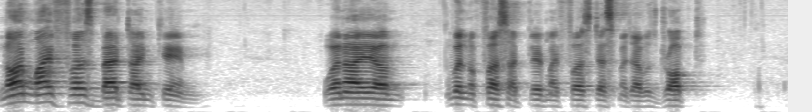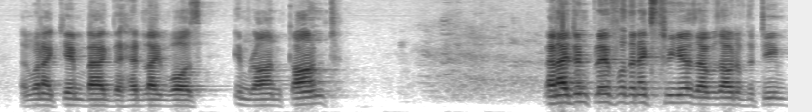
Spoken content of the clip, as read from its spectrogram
Now, my first bad time came when I, um, well, no, first I played my first test match, I was dropped. And when I came back, the headline was Imran can't. and I didn't play for the next three years, I was out of the team.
